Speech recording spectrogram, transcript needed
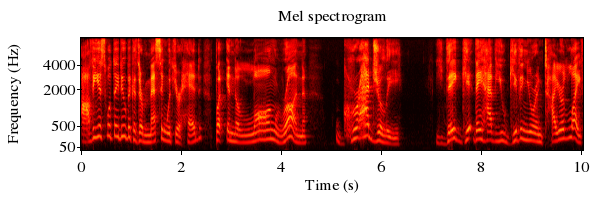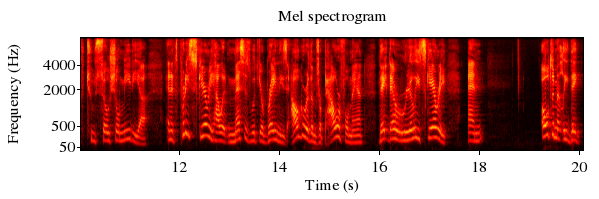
obvious what they do because they're messing with your head, but in the long run, gradually they get they have you giving your entire life to social media and it's pretty scary how it messes with your brain. These algorithms are powerful, man. They they're really scary. And ultimately they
